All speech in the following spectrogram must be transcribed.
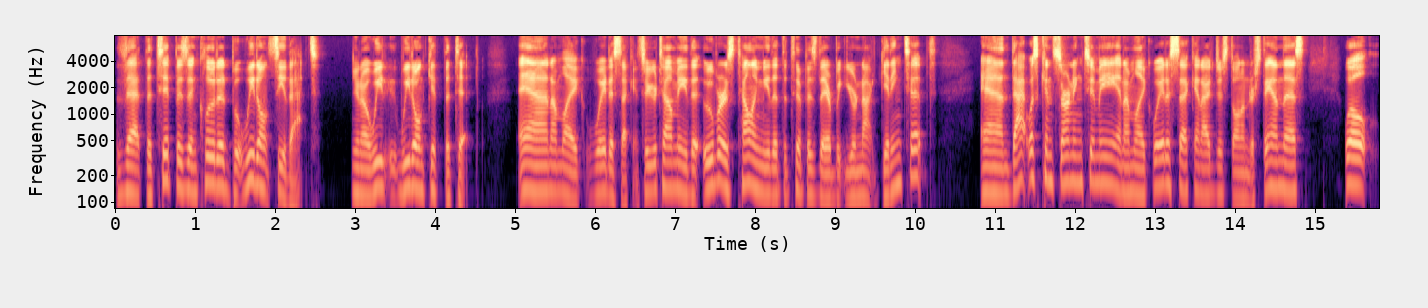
that the tip is included, but we don't see that. You know, we we don't get the tip. And I'm like, wait a second. So you're telling me that Uber is telling me that the tip is there, but you're not getting tipped? And that was concerning to me. And I'm like, wait a second, I just don't understand this. Well,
